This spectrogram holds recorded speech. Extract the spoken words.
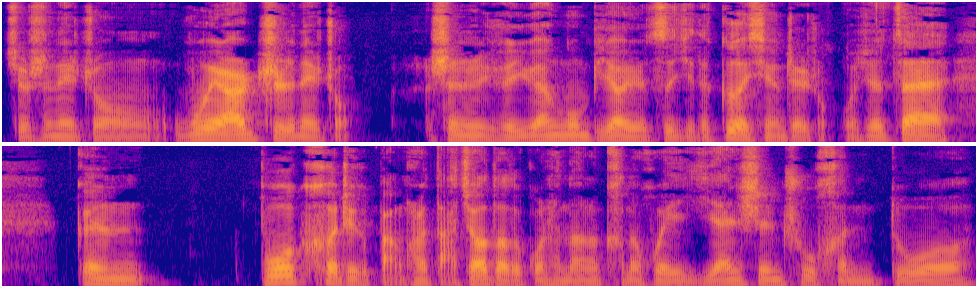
就是那种无为而治那种，甚至有些员工比较有自己的个性，这种我觉得在跟播客这个板块打交道的过程当中，可能会延伸出很多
